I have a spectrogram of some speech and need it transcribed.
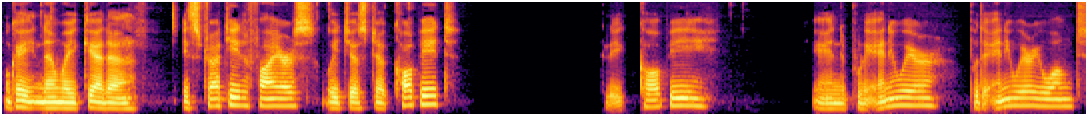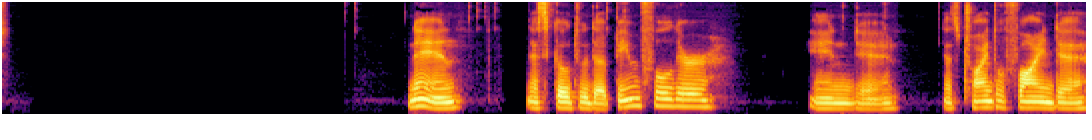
Okay, then we get uh, extracted files. We just uh, copy it. Click copy and put it anywhere. Put it anywhere you want. Then let's go to the bin folder and uh, let's try to find the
